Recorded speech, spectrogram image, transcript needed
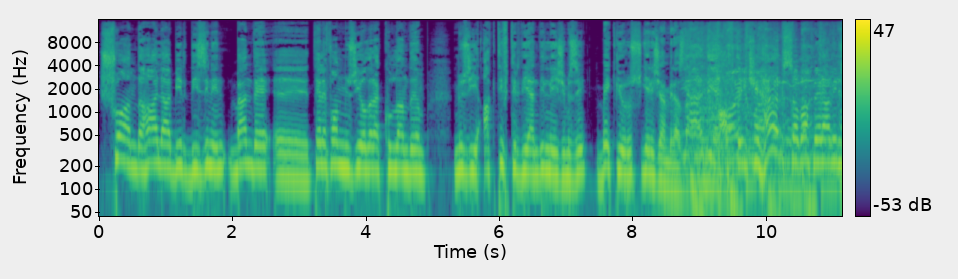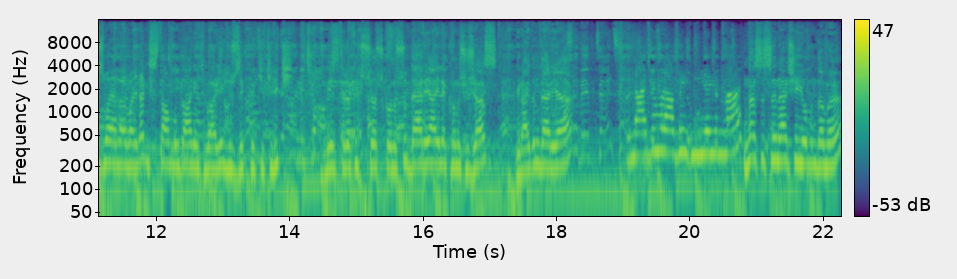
şu anda hala bir dizinin ben de e, telefon müziği olarak kullandığım müziği aktiftir diyen dinleyicimizi bekliyoruz. Geleceğim birazdan. Hafta içi her sabah beraberiz bayanlar baylar. İstanbul'da an itibariyle yüzde 42'lik bir trafik söz konusu. Derya ile konuşacağız. Günaydın Derya. Günaydın Murat Bey, iyi yayınlar. Nasılsın, her şey yolunda mı?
